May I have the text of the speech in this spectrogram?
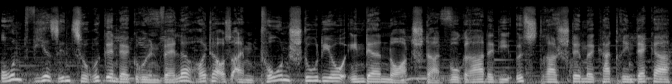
Und wir sind zurück in der Grünwelle, heute aus einem Tonstudio in der Nordstadt, wo gerade die Östra-Stimme Katrin Decker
